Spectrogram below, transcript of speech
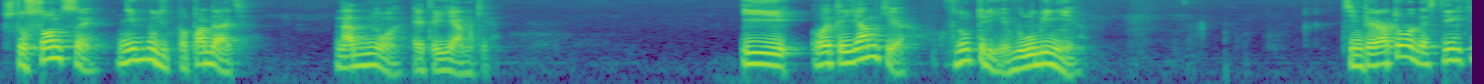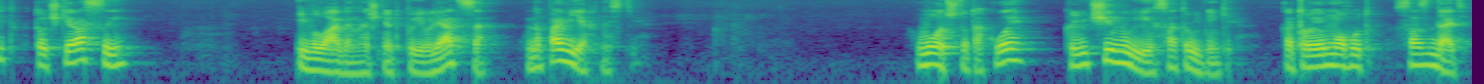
что солнце не будет попадать на дно этой ямки. И в этой ямке, внутри, в глубине, температура достигнет точки росы, и влага начнет появляться на поверхности. Вот что такое ключевые сотрудники, которые могут создать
